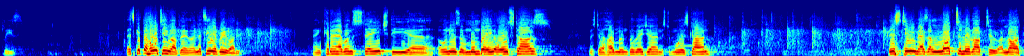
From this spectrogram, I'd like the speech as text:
please. Let's get the whole team up, everyone. Let's see everyone. And can I have on stage the uh, owners of Mumbai All Stars, Mr. Harman Baweja, Mr. Muiz Khan. This team has a lot to live up to, a lot.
